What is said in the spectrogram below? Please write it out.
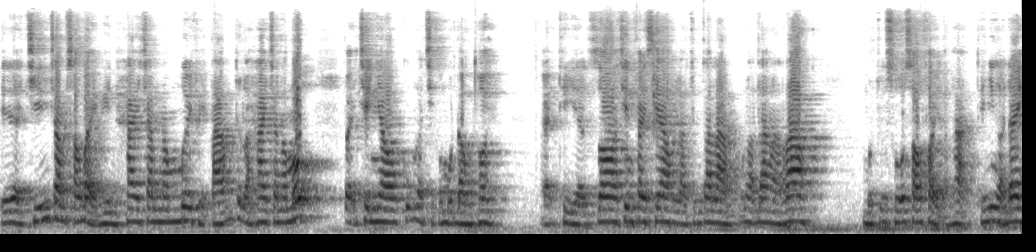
thế là 967.250,8 tức là 251 vậy trên nhau cũng là chỉ có một đồng thôi. Đấy, thì à, do trên file Excel là chúng ta làm cũng là đang là round một chữ số 6 phẩy chẳng hạn. Thế nhưng ở đây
